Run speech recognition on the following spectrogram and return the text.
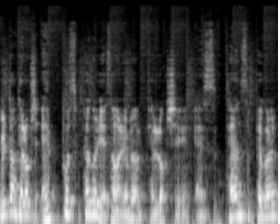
일단 갤럭시 F 스펙을 예상하려면 갤럭시 S10 스펙을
